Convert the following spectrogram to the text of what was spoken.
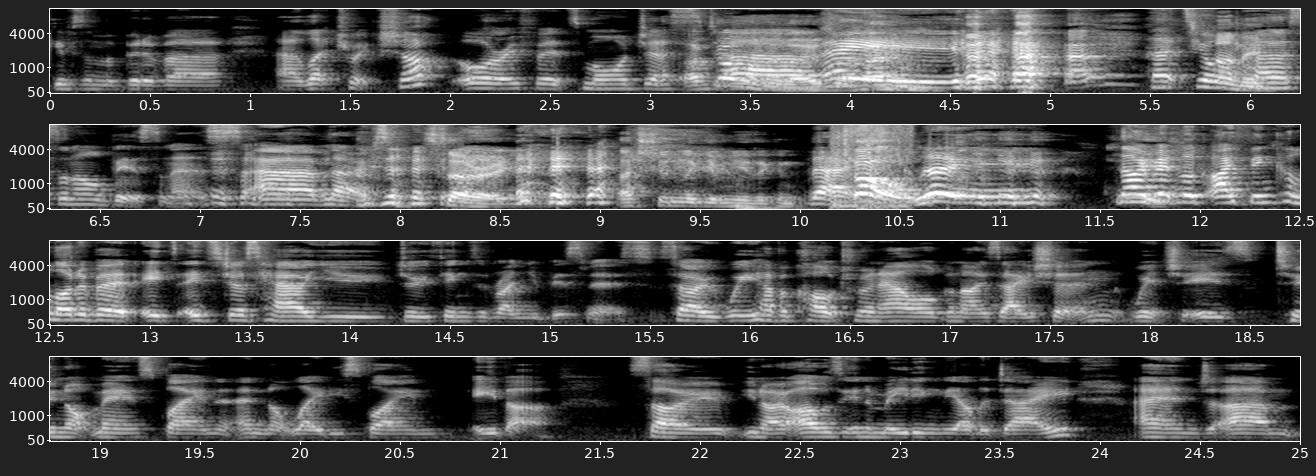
gives them a bit of a electric shock, or if it's more just I've got one of uh, those hey, that's your personal business. Um, no, Sorry. I shouldn't have given you the No. control. No. No, but look, I think a lot of it, it's, it's just how you do things and run your business. So we have a culture in our organisation which is to not mansplain and not lady splain either. So, you know, I was in a meeting the other day and um,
